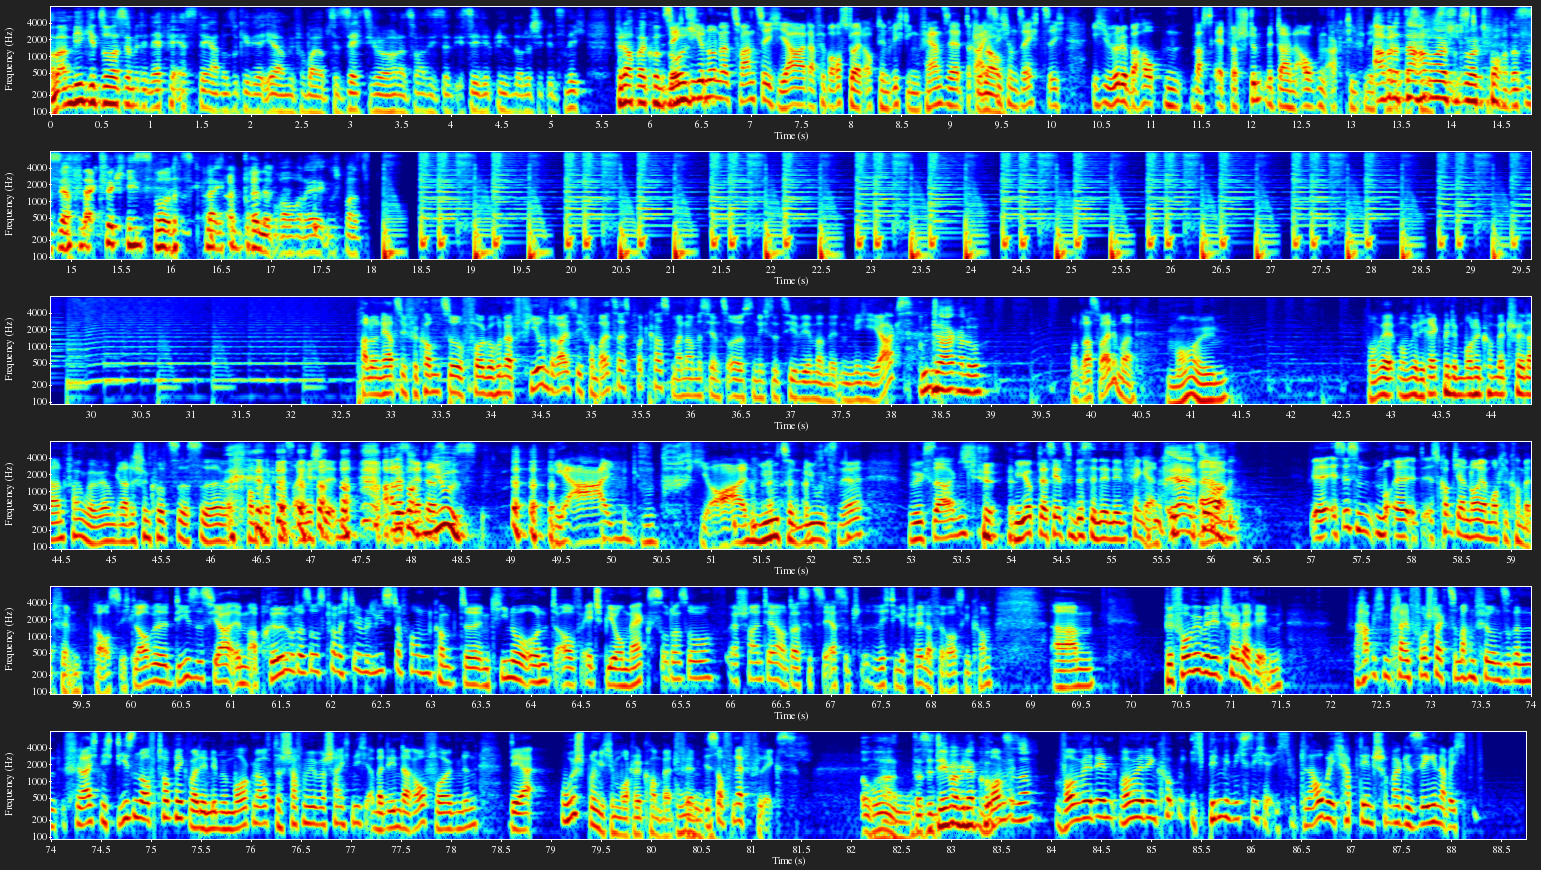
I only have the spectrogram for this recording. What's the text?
Aber an mir geht sowas ja mit den FPS-Dingern und so geht ja eher an mir vorbei, ob es jetzt 60 oder 120 sind. Ich sehe den Riesenunterschied jetzt nicht. Finde auch bei Konsolen. 60 und 120, ja, dafür brauchst du halt auch den richtigen Fernseher. 30 genau. und 60. Ich würde behaupten, was etwas stimmt mit deinen Augen aktiv nicht. Aber da haben wir ja schon drüber gesprochen. Das ist ja vielleicht wirklich so, dass ich vielleicht eine Brille brauche oder irgendeinen Spaß. Hallo und herzlich willkommen zur Folge 134 vom Size Podcast. Mein Name ist Jens Eus und ich sitze hier wie immer mit Michi Jax. Guten Tag, hallo. Und Lars Weidemann. Moin. Wollen wir, wollen wir direkt mit dem Mortal Kombat Trailer anfangen? Weil wir haben gerade schon kurz das äh, vom Podcast angeschnitten. ah, das ist doch News. ja, ja, News und News, ne? Würde ich sagen. Mir juckt das jetzt ein bisschen in den Fingern. Ja, erzähl ähm, mal. Äh, es, ist ein, äh, es kommt ja ein neuer Mortal Kombat-Film raus. Ich glaube, dieses Jahr im April oder so ist, glaube ich, der Release davon. Kommt äh, im Kino und auf HBO Max oder so erscheint er. Und da ist jetzt der erste richtige Trailer für rausgekommen. Ähm, bevor wir über den Trailer reden, habe ich einen kleinen Vorschlag zu machen für unseren, vielleicht nicht diesen Off-Topic, weil den nehmen wir morgen auf, das schaffen wir wahrscheinlich nicht, aber den darauffolgenden. Der ursprüngliche Mortal Kombat-Film uh. ist auf Netflix. Oha, oh. dass wir den mal wieder gucken wollen, zusammen? Wollen wir, den, wollen wir den gucken? Ich bin mir nicht sicher. Ich glaube, ich habe den schon mal gesehen, aber ich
